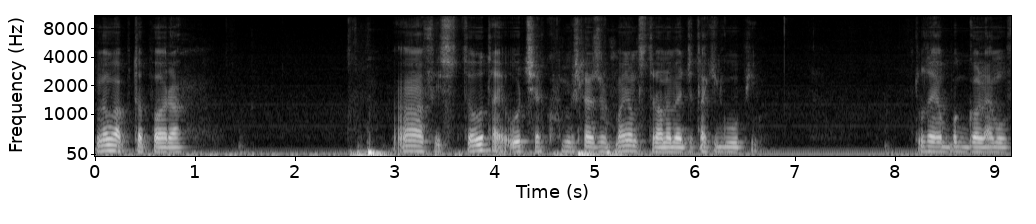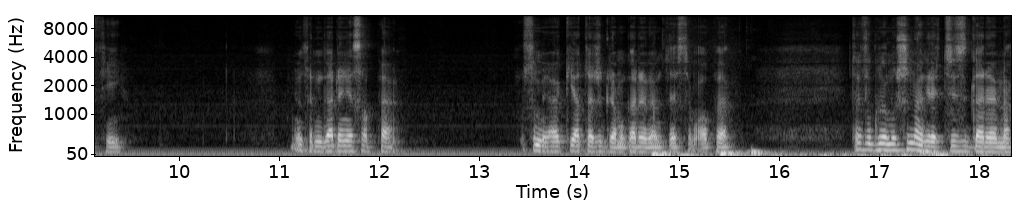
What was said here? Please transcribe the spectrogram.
No łap topora. Fis tutaj uciekł. Myślę, że w moją stronę będzie taki głupi. Tutaj obok golemów i... No ten Garen jest OP. W sumie jak ja też gram Garenem, to jestem OP. Tak w ogóle muszę nagrać coś z Garena.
